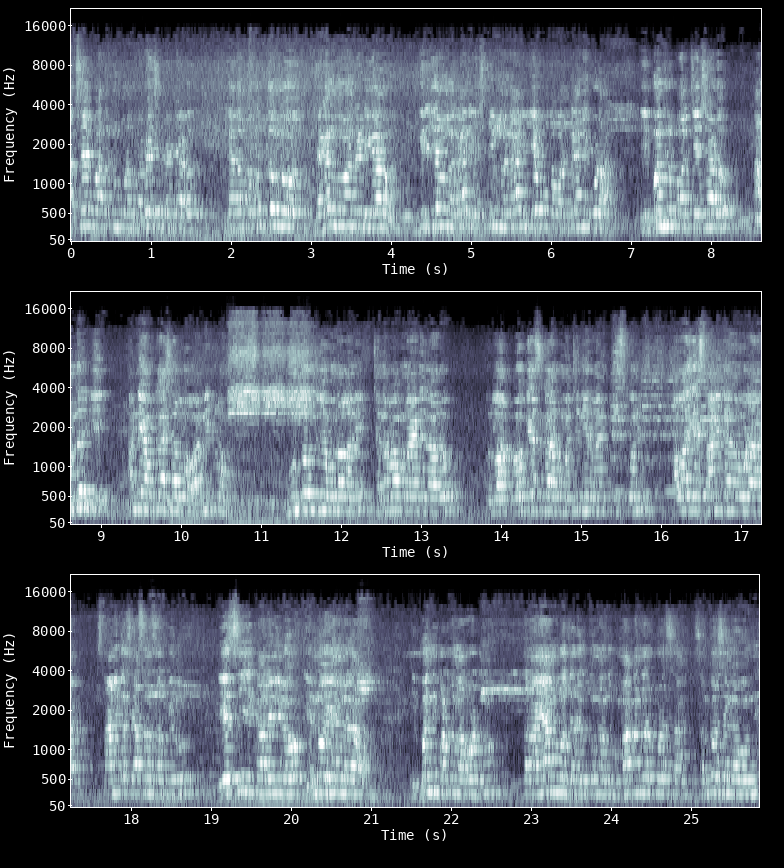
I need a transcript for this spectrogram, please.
అక్షయ పాత్రను కూడా ప్రవేశపెట్టాడు. గత ప్రభుత్వంలో జగన్మోహన్ రెడ్డి గారు గిరిజనులు కానీ ఎస్టీలను కానీ ఏ ఒక్క వర్గాన్ని కూడా ఇబ్బందులు పాలు చేశాడు. అందరికీ అన్ని అవకాశాల్లో అన్నింటిలో ముందొందుగా ఉండాలని చంద్రబాబు నాయుడు గారు లోకేష్ గారు మంచి నిర్ణయం తీసుకొని అలాగే స్థానికంగా కూడా స్థానిక శాసనసభ్యులు ఎస్సీ కాలనీలో ఎన్నో ఏళ్ళుగా ఇబ్బంది పడుతున్న రోడ్డును తన హయాంలో జరుగుతున్నందుకు మాకందరూ కూడా సం- సంతోషంగా ఉంది.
